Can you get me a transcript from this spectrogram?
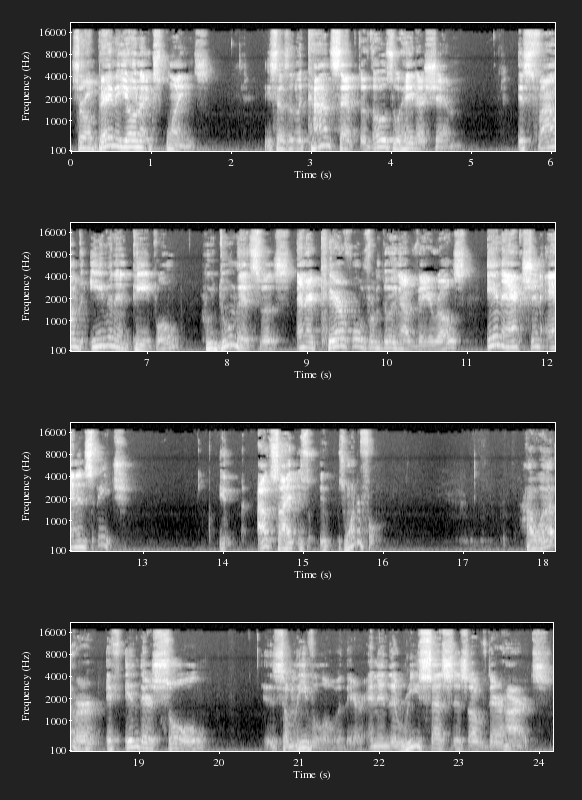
so Rabbeinu Yonah explains. He says that the concept of those who hate Hashem is found even in people who do mitzvahs and are careful from doing averos in action and in speech. outside is, is wonderful. However, if in their soul is some evil over there, and in the recesses of their hearts,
